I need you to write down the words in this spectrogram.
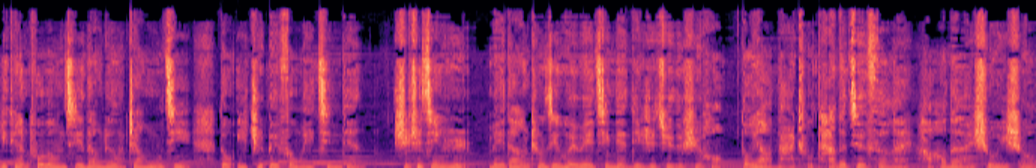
倚天屠龙记》当中的张无忌，都一直被奉为经典。时至今日，每当重新回味经典电视剧的时候，都要拿出他的角色来好好的来说一说。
